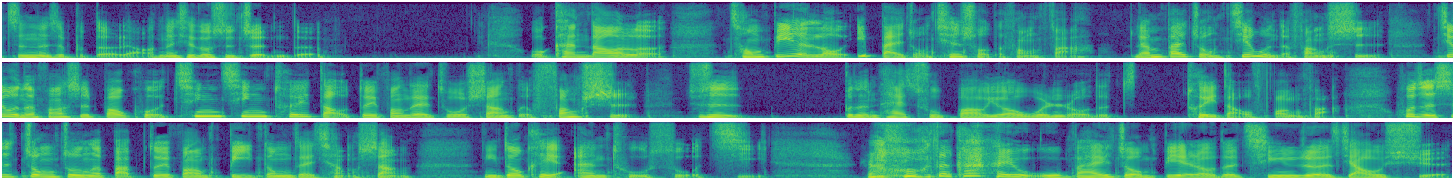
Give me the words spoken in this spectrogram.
真的是不得了，那些都是真的。”我看到了从毕业楼一百种牵手的方法，两百种接吻的方式。接吻的方式包括轻轻推倒对方在桌上的方式，就是不能太粗暴又要温柔的推倒方法，或者是重重的把对方壁咚在墙上，你都可以按图索骥。然后大概还有五百种毕业楼的亲热教学。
